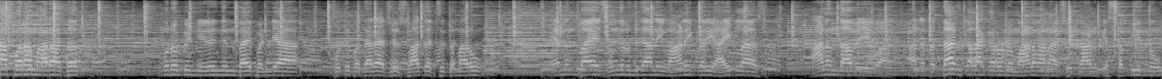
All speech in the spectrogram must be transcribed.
ભજનના પરમ આરાધક મુરબી નિરંજનભાઈ પંડ્યા પોતે પધાર્યા છે. સ્વાગત છે તમારું. હેમંતભાઈ સુંદર મજાની વાણી કરી હાઈ ક્લાસ આનંદ આવે એવા. અને બધા જ કલાકારોને માણવાના છે કારણ કે સબીરનું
